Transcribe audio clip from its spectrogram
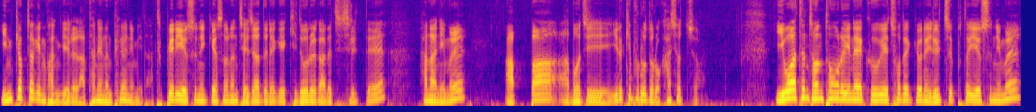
인격적인 관계를 나타내는 표현입니다. 특별히 예수님께서는 제자들에게 기도를 가르치실 때 하나님을 아빠, 아버지 이렇게 부르도록 하셨죠. 이와 같은 전통으로 인해 그 후에 초대교회는 일찍부터 예수님을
